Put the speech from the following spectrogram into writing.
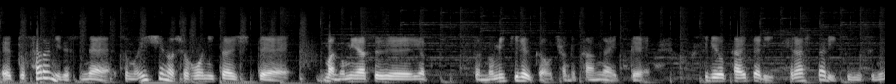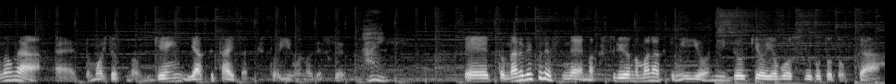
えっと、さらにですねその医師の処方に対して、まあ、飲みやすいやその飲み切れるかをちゃんと考えて薬を変えたり減らしたりするのが、えっと、もう一つの減薬対策というものです。はいえー、となるべくですね、まあ、薬を飲まなくてもいいように病気を予防することとか、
